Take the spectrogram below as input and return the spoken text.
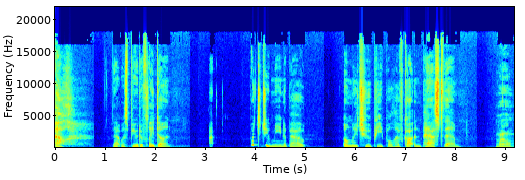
Well, that was beautifully done. I, what did you mean about only two people have gotten past them? Well,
